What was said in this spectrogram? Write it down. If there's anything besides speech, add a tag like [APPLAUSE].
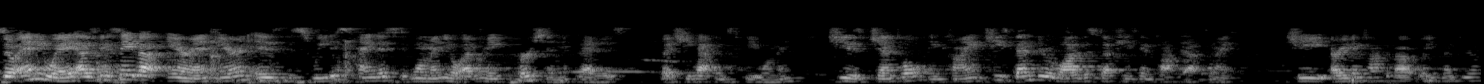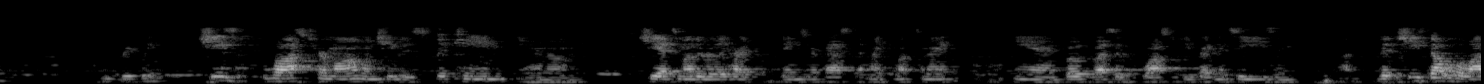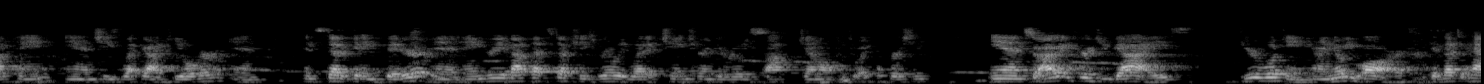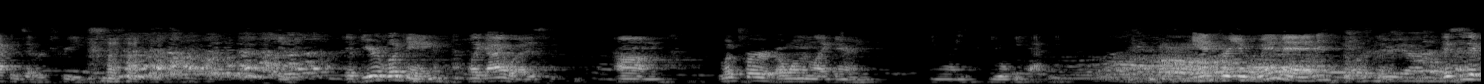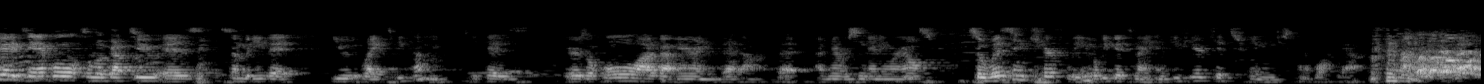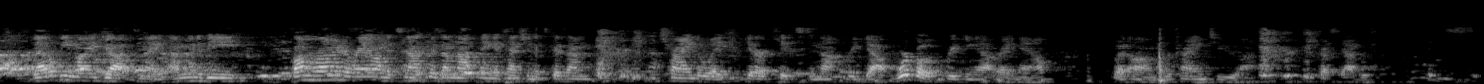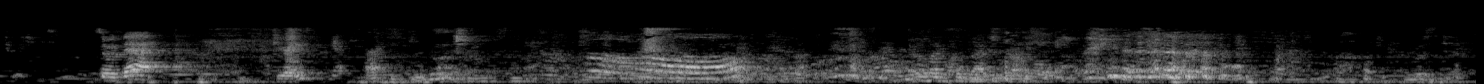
So anyway, I was going to say about Erin. Erin is the sweetest, kindest woman you'll ever meet. Person, that is. But she happens to be a woman. She is gentle and kind. She's been through a lot of the stuff she's going to talk about tonight. She, are you going to talk about what you've been through? Briefly. She's lost her mom when she was 15, and um, she had some other really hard things in her past that might come up tonight. And both of us have lost a few pregnancies, and uh, that she's dealt with a lot of pain, and she's let God heal her. And instead of getting bitter and angry about that stuff, she's really let it change her into a really soft, gentle, and joyful person. And so I would encourage you guys, if you're looking, and I know you are, because that's what happens at retreat. [LAUGHS] if, you're looking, like I was, um, look for a woman like Erin, and you'll be happy. And for you women, this is a good example to look up to as somebody that you'd like to become, because there's a whole lot about Erin that uh, that I've never seen anywhere else. So listen carefully. It'll be good tonight. And if you hear kids screaming, just kind of block it out. [LAUGHS] That'll be my job tonight. I'm going to be, if I'm running around, it's not because I'm not paying attention. It's because I'm trying to like get our kids to not freak out. We're both freaking out right now, but um, we're trying to uh, trust God with situations. So with that, you ready? Yeah. All right.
